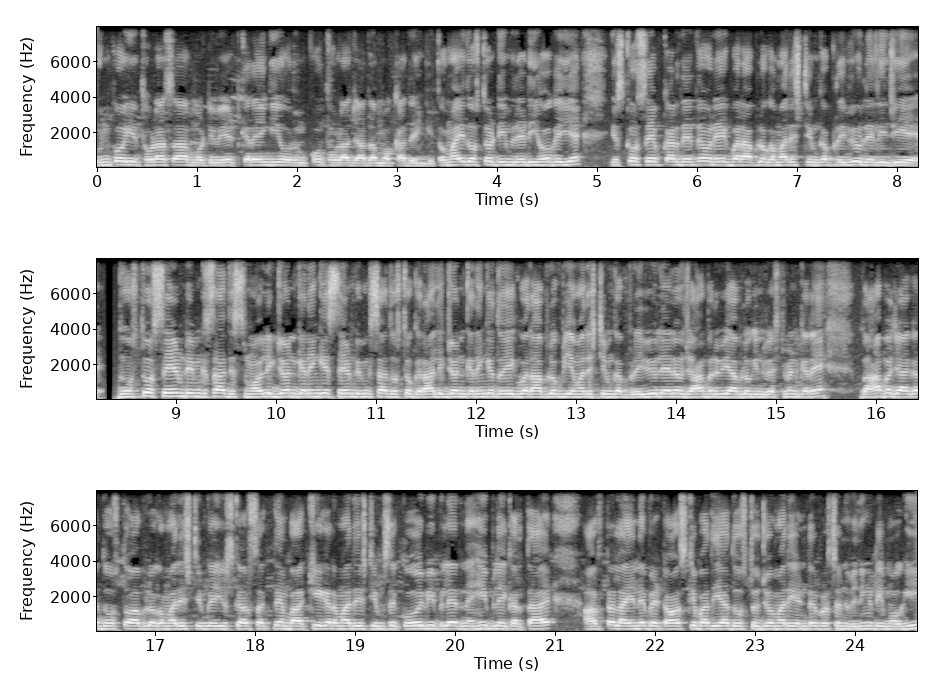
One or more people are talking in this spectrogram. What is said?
उनको ये थोड़ा सा मोटिवेट करेंगी और उनको थोड़ा ज़्यादा मौका देंगी। तो हमारी दोस्तों टीम रेडी हो गई है। इसको सेव कर देते हैं और एक बार आप लोग हमारी इस टीम का प्रिव्यू ले लीजिए। दोस्तों सेम टीम के साथ स्मॉलिक ज्वाइन करेंगे सेम टीम के साथ दोस्तों गरालिक ज्वाइन करेंगे तो एक बार आप लोग भी हमारी इस टीम का प्रिव्यू ले लो, जहाँ पर भी आप लोग इन्वेस्टमेंट करें। वहाँ पर जाकर दोस्तों, आप लोग हमारी इस टीम का यूज़ कर सकते हैं। बाकी अगर हमारी इस टीम से कोई भी प्लेयर नहीं प्ले करता है आफ्टर लाइन पे टॉस के बाद या दोस्तों, जो हमारी हंड्रेड परसेंट विनिंग टीम होगी,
